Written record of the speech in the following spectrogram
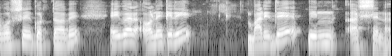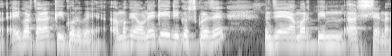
অবশ্যই করতে হবে। এইবার অনেকেরই বাড়িতে পিন আসছে না। এইবার তারা কি করবে? আমাকে অনেকেই রিকোয়েস্ট করেছে যে আমার পিন আসছে না।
